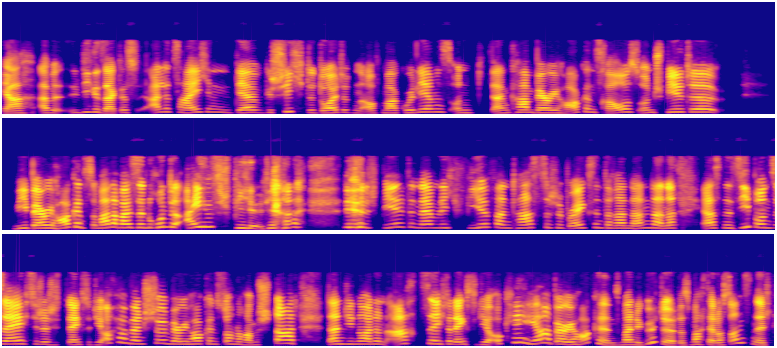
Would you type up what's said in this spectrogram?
Ja, aber wie gesagt, es, alle Zeichen der Geschichte deuteten auf Mark Williams und dann kam Barry Hawkins raus und spielte wie Barry Hawkins normalerweise in Runde 1 spielt. Ja? Der spielte nämlich vier fantastische Breaks hintereinander. Ne? Erst eine 67, da denkst du dir, ach ja, Mensch, schön, Barry Hawkins doch noch am Start. Dann die 89, da denkst du dir, okay, ja, Barry Hawkins, meine Güte, das macht er doch sonst nicht.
